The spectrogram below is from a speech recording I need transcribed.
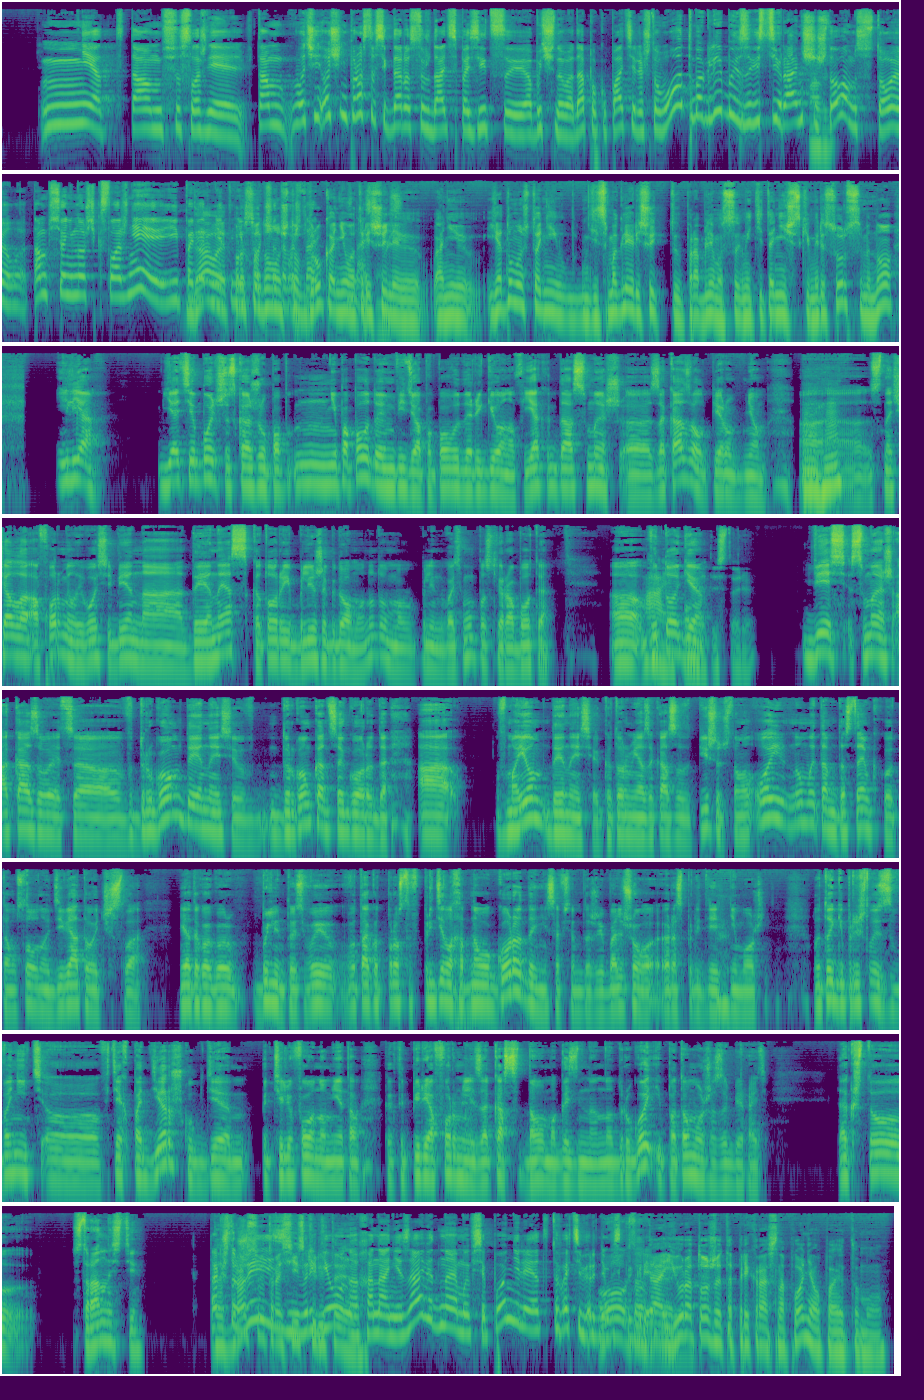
Нет, там все сложнее. Там очень, очень просто всегда рассуждать с позиции обычного да, покупателя, что вот, могли бы завести раньше, Могли. что вам стоило. Там все немножечко сложнее, и поверь да, мне, я ты не просто хочешь думал, что ждать. вдруг они вот Знаешь. решили, они, я думаю, что они не смогли решить эту проблему с своими титаническими ресурсами, но Илья, я тебе больше скажу, по- не по поводу MVideo, а по поводу регионов. Я когда Smash э, заказывал первым днем, э, сначала оформил его себе на DNS, который ближе к дому. Ну, думаю, блин, возьму после работы. Э, А, в итоге весь Smash оказывается в другом DNS, в другом конце города, а в моем DNS, которым я заказывал, пишет, что, мол, ой, ну мы там доставим какого-то там условно 9 числа. Я такой говорю, блин, то есть вы вот так вот просто в пределах одного города, не совсем даже и большого, распределить не можете. В итоге пришлось звонить э, в техподдержку, где по телефону мне там как-то переоформили заказ с одного магазина на другой, и потом уже забирать. Так что странности. Так Да что жизнь в регионах, ритейл. она незавидная, мы все поняли это. Давайте вернемся О, к игре. да, Юра тоже это прекрасно понял, поэтому...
